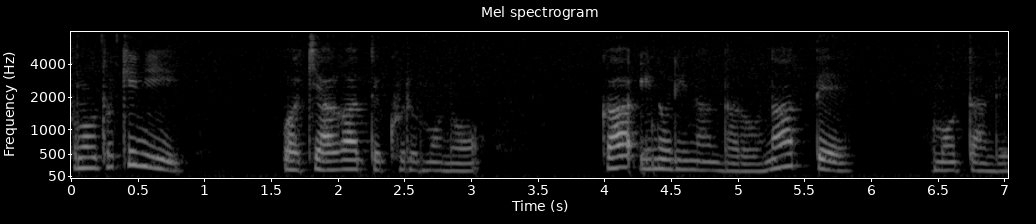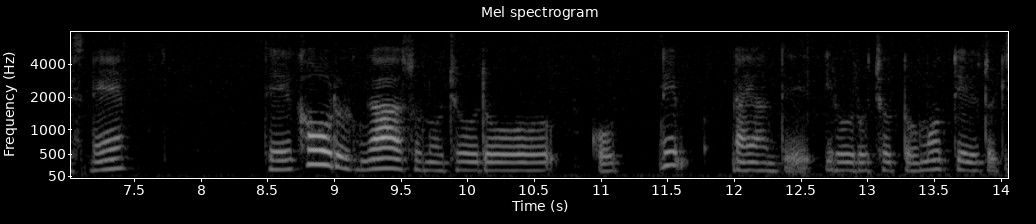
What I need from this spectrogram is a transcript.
その時に湧き上がってくるものが祈りなんだろうなって思ったんですね。でカオルンがそのちょうどこうね悩んでいろいろちょっと思っている時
